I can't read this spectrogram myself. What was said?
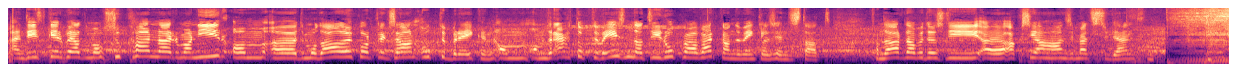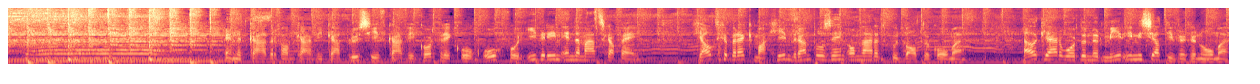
En deze keer wilden we op zoek gaan naar een manier om uh, de modale Kortrijksaan ook te bereiken. Om, om er echt op te wijzen dat er hier ook wel werk aan de winkel is in de stad. Vandaar dat we dus die uh, actie aangaan met studenten. In het kader van KVK Plus heeft KV Kortrijk ook oog voor iedereen in de maatschappij. Geldgebrek mag geen drempel zijn om naar het voetbal te komen. Elk jaar worden er meer initiatieven genomen.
